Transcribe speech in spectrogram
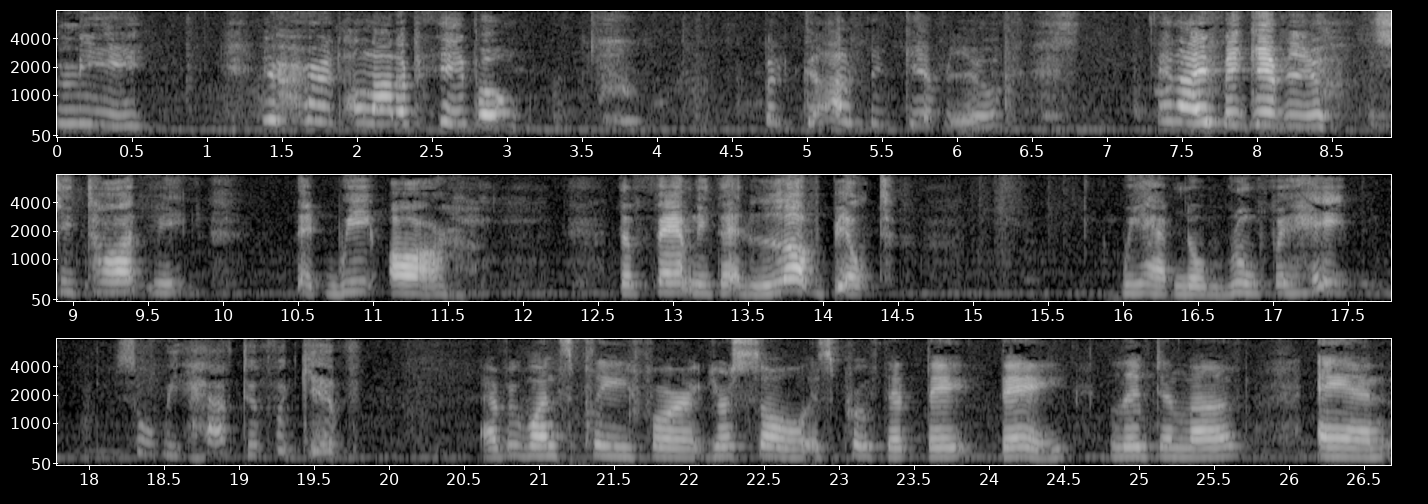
me. You hurt a lot of people. But God forgive you. And I forgive you. She taught me that we are the family that love built. We have no room for hate, so we have to forgive. Everyone's plea for your soul is proof that they they lived in love and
